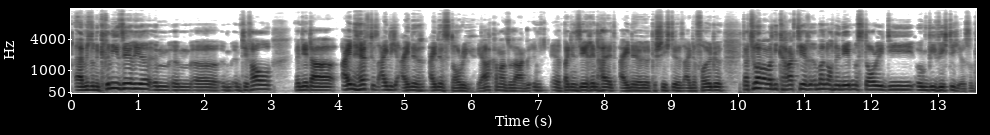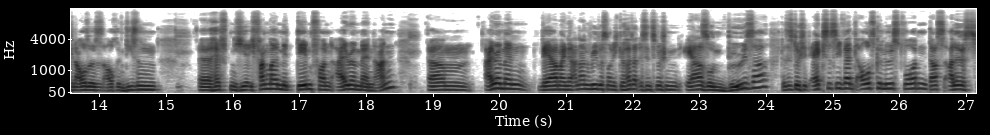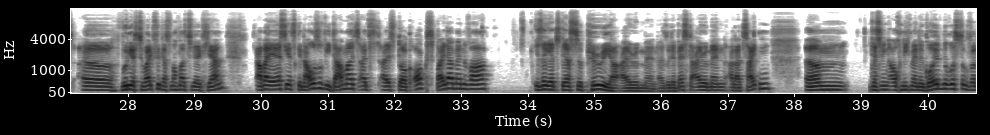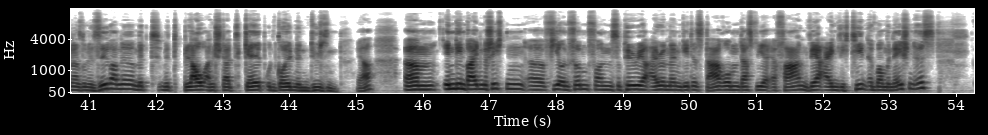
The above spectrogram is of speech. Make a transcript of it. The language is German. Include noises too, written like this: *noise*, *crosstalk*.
äh, wie so eine Krimiserie im, im, äh, im, im, TV. Wenn ihr da ein Heft ist eigentlich eine, eine Story, ja, kann man so sagen. In, äh, bei den Serien halt eine Geschichte ist eine Folge. Dazu haben aber die Charaktere immer noch eine Nebenstory, die irgendwie wichtig ist. Und genauso ist es auch in diesen äh, Heften hier. Ich fange mal mit dem von Iron Man an. Ähm, Iron Man, wer meine anderen Reviews noch nicht gehört hat, ist inzwischen eher so ein Böser. Das ist durch den Access-Event ausgelöst worden. Das alles äh, würde jetzt zu weit führen, das nochmal zu erklären. Aber er ist jetzt genauso wie damals, als, als Doc Ock Spider-Man war, ist er jetzt der Superior Iron Man, also der beste Iron Man aller Zeiten. Ähm, deswegen auch nicht mehr eine goldene Rüstung, sondern so eine silberne mit, mit Blau anstatt gelb und goldenen Düsen. Ja. Ähm, in den beiden Geschichten 4 äh, und 5 von Superior Iron Man geht es darum, dass wir erfahren, wer eigentlich Teen Abomination ist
